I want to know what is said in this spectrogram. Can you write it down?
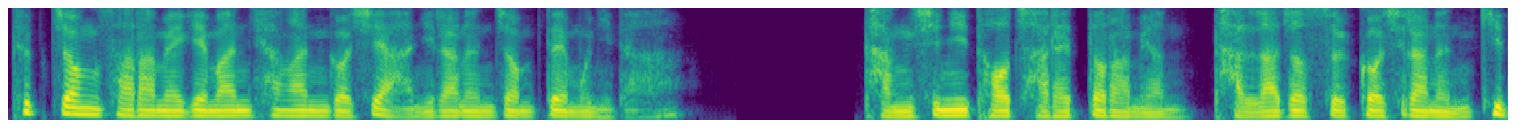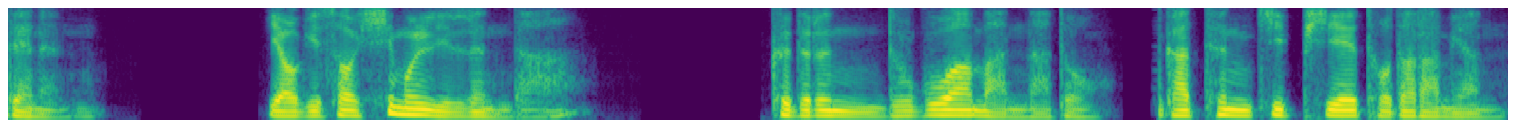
특정 사람에게만 향한 것이 아니라는 점 때문이다. 당신이 더 잘했더라면 달라졌을 것이라는 기대는 여기서 힘을 잃는다. 그들은 누구와 만나도 같은 깊이에 도달하면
